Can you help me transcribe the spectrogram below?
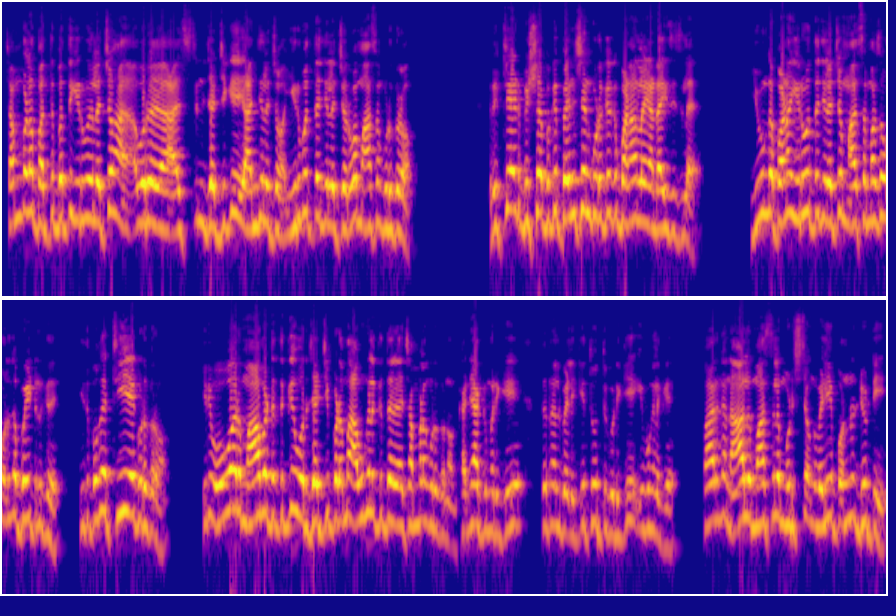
சம்பளம் பத்து பத்து இருபது லட்சம் ஒரு அசிஸ்டன்ட் ஜட்ஜுக்கு அஞ்சு லட்சம் இருபத்தஞ்சு லட்சம் ரூபா மாசம் கொடுக்குறோம். ரிட்டையர்ட் பிஷப்புக்கு பென்ஷன் கொடுக்க பணம் இல்லை என் டயசிஸ்ல இவங்க பணம் இருபத்தஞ்சு லட்சம் மாசம் மாசம் ஒழுங்காக போயிட்டு இருக்கு இது போக டிஏ கொடுக்குறோம். இது ஒவ்வொரு மாவட்டத்துக்கு ஒரு ஜட்ஜி படமும் அவங்களுக்கு த- சம்பளம் கொடுக்கணும். கன்னியாகுமரிக்கு திருநெல்வேலிக்கு தூத்துக்குடிக்கு இவங்களுக்கு. பாருங்க நாலு மாசத்துல முடிச்சுட்டு அவங்க வெளியே போகணும் டியூட்டி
